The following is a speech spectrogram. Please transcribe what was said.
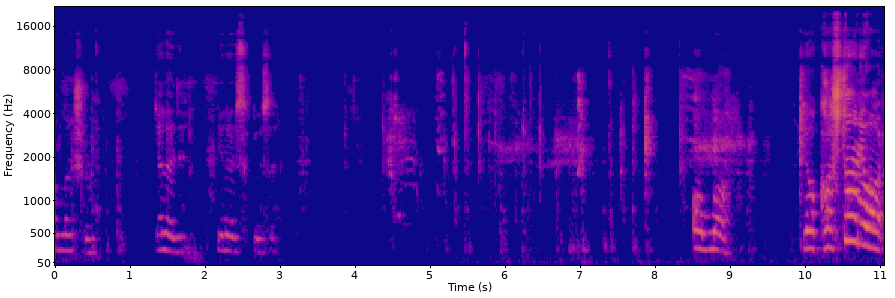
Allah şunu. Gel hadi. Hadi sıkıyorsa. Allah. Ya kaç tane var?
